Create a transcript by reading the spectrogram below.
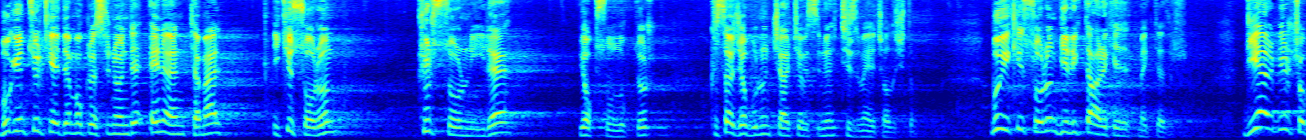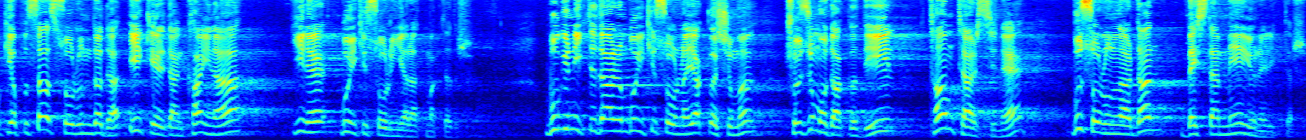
bugün Türkiye demokrasinin önünde en en temel iki sorun Kürt sorunu ile yoksulluktur. Kısaca bunun çerçevesini çizmeye çalıştım. Bu iki sorun birlikte hareket etmektedir. Diğer birçok yapısal sorunda da ilk elden kaynağı yine bu iki sorun yaratmaktadır. Bugün iktidarın bu iki soruna yaklaşımı çözüm odaklı değil, tam tersine bu sorunlardan beslenmeye yöneliktir.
